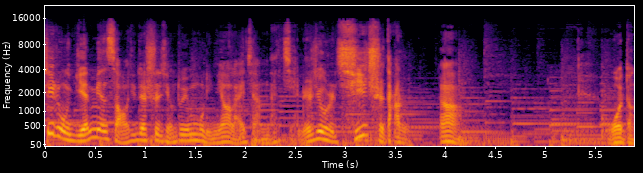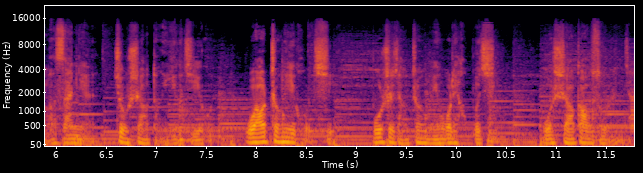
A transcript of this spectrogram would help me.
这种颜面扫地的事情，对于穆里尼奥来讲，那简直就是奇耻大辱啊！我等了三年，就是要等一个机会，我要争一口气，不是想证明我了不起，我是要告诉人家，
